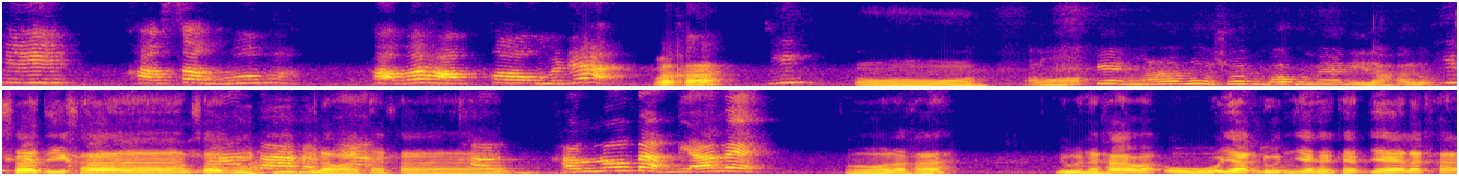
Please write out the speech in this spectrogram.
พี่เขาส่งรูปเขาก็ท็อปโกงมาด้วยเหรอคะจริงโอ้ อ๋อเก่งมากลูกช่วยคุณพ่อคุณแม่ดีแล้วค่ะลูก สวัสดีครับ สวัสดีพี่วีรวัฒน์นะครับเขารูปแบบเนี้ยเลยโอ้เหรอคะ ดูนะคะว่าโอ้อยากลุ้นแย่แทบแย่แล้วค่ะ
